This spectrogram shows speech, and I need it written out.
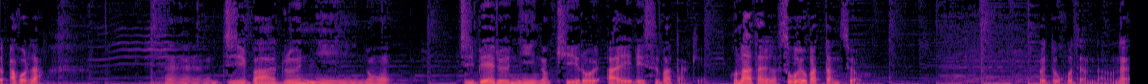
う、あ、これだ。えージバルニーの、ジベルニーの黄色いアイリス畑。この辺りがすごい良かったんですよ。これどこなんだろうね。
